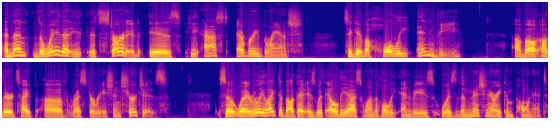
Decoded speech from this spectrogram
And then the way that it started is he asked every branch to give a holy envy about other type of restoration churches so what i really liked about that is with lds one of the holy envies was the missionary component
